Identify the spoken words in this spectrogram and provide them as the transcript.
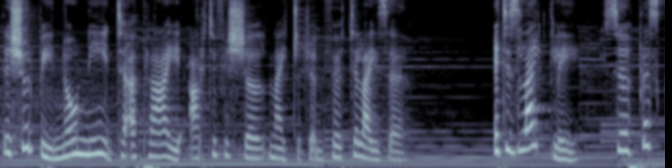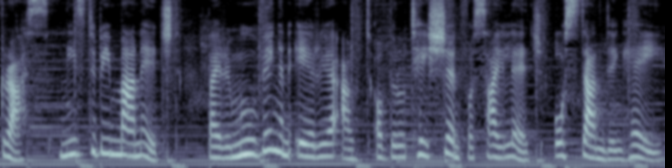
there should be no need to apply artificial nitrogen fertiliser. It is likely surplus grass needs to be managed by removing an area out of the rotation for silage or standing hay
